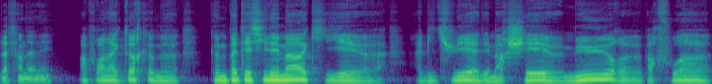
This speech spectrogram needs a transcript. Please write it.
la fin d'année. Pour un acteur comme, comme Pathé Cinéma, qui est habitué à des marchés mûrs, parfois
